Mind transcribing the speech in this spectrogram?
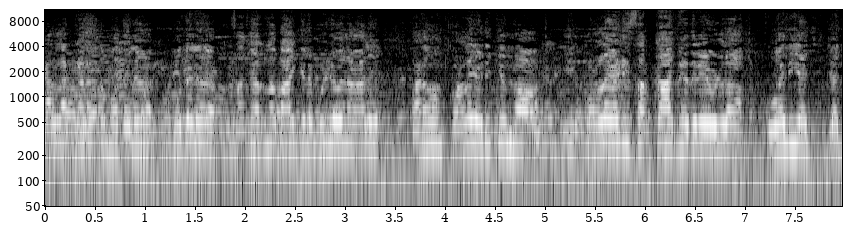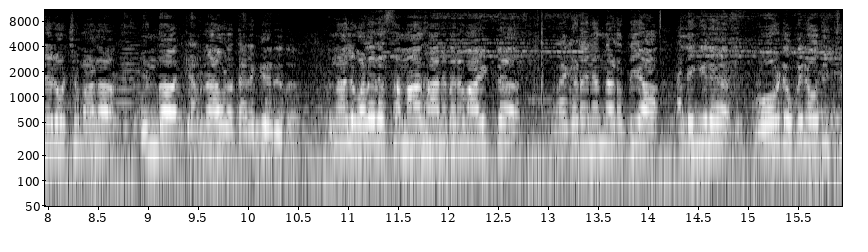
കള്ളക്കടത്ത് മുതൽ മുതൽ സഹകരണ ബാങ്കിലെ മുഴുവൻ ആൾ പണവും കൊള്ളയടിക്കുന്ന ഈ കൊള്ളയടി സർക്കാരിനെതിരെയുള്ള വലിയ ജനരോക്ഷമാണ് ഇന്ന് എറണാകുളത്ത് അരങ്ങേറിയത്. എന്നാൽ വളരെ സമാധാനപരമായിട്ട് പ്രകടനം നടത്തിയ അല്ലെങ്കിൽ റോഡ് ഉപരോധിച്ച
